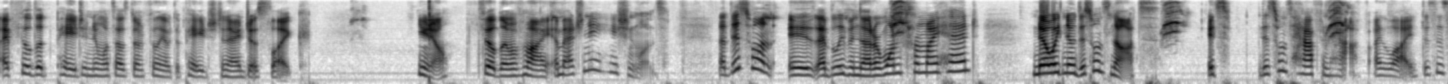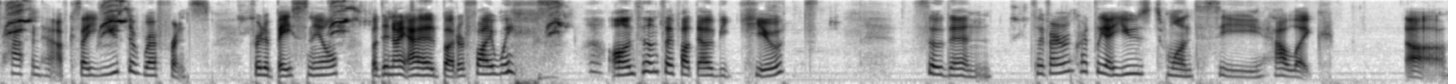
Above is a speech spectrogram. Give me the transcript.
I filled up the page, and then once I was done filling up the page, then I just like, you know, filled them with my imagination ones. Now this one is, I believe, another one from my head. No, wait, no, this one's not. It's this one's half and half. I lied. This is half and half because I used a reference for the base snail, but then I added butterfly wings onto them, so I thought that would be cute. So then, so if I remember correctly, I used one to see how like, uh,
